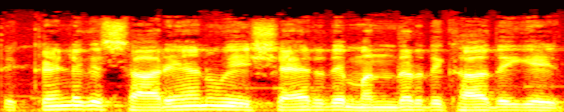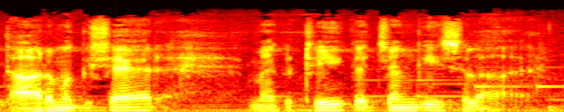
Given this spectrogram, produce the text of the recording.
ਤੇ ਕਹਿਣ ਲੱਗੇ, ਸਾਰਿਆਂ ਨੂੰ ਇਹ ਸ਼ਹਿਰ ਦੇ ਮੰਦਿਰ ਦਿਖਾ ਦਈਏ ਧਾਰਮਿਕ ਸ਼ਹਿਰ ਹੈ। ਮੈਂ ਕਿਹਾ, ਠੀਕ ਹੈ, ਚੰਗੀ ਸਲਾਹ ਹੈ।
